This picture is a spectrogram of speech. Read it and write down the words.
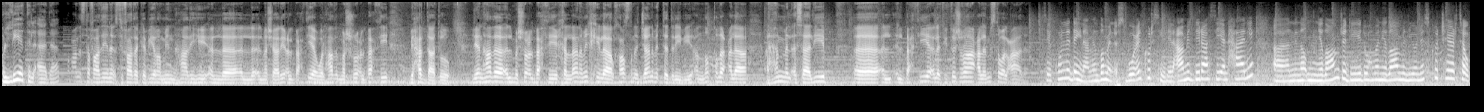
كلية الآداب. طبعا استفادينا استفادة كبيرة من هذه المشاريع البحثية وهذا المشروع البحثي بحد ذاته. لأن هذا المشروع البحثي خلانا من خلال خاصة الجانب التدريبي أن نطلع على أهم الأساليب البحثية التي تجرى على مستوى العالم. سيكون لدينا من ضمن أسبوع الكرسي للعام الدراسي الحالي آه، نظام جديد وهو نظام اليونسكو تشير توك.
